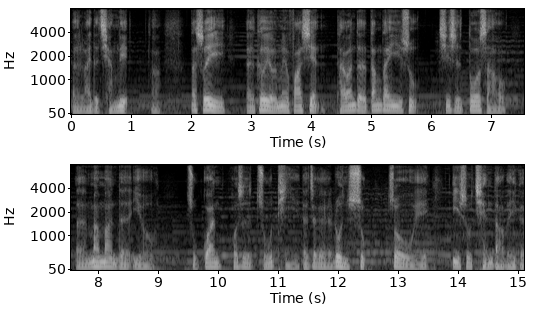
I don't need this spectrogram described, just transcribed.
呃来的强烈啊。那所以呃各位有没有发现？台湾的当代艺术其实多少呃，慢慢的有主观或是主体的这个论述作为艺术前导的一个，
